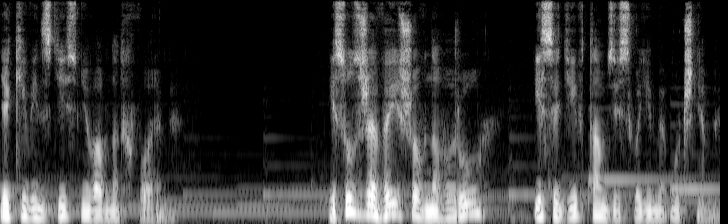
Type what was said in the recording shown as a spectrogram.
які він здійснював над хворими. Ісус же вийшов на гору і сидів там зі своїми учнями,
